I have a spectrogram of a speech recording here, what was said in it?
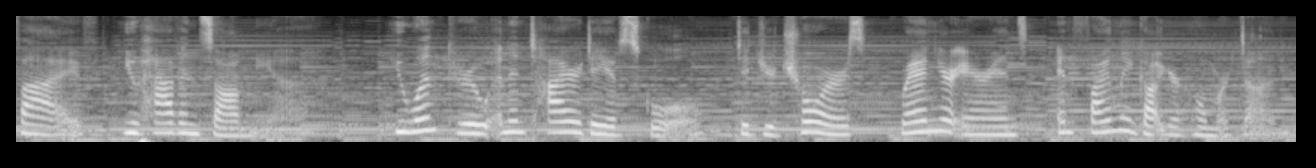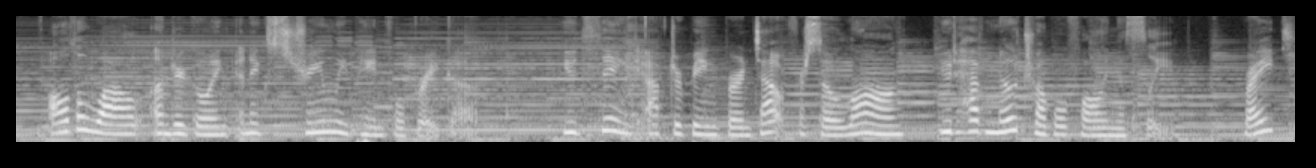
5. You have insomnia. You went through an entire day of school, did your chores, ran your errands, and finally got your homework done, all the while undergoing an extremely painful breakup. You'd think after being burnt out for so long, you'd have no trouble falling asleep, right?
